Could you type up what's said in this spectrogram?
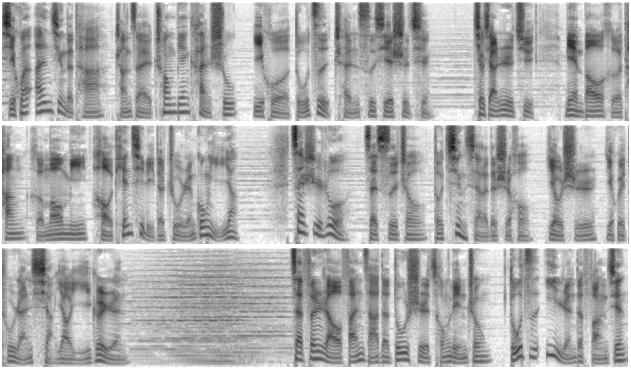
喜欢安静的他，常在窗边看书，亦或独自沉思些事情。就像日剧《面包和汤和猫咪《好天气》里的主人公一样，在日落，在四周都静下来的时候，有时也会突然想要一个人。在纷扰繁杂的都市丛林中，独自一人的房间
